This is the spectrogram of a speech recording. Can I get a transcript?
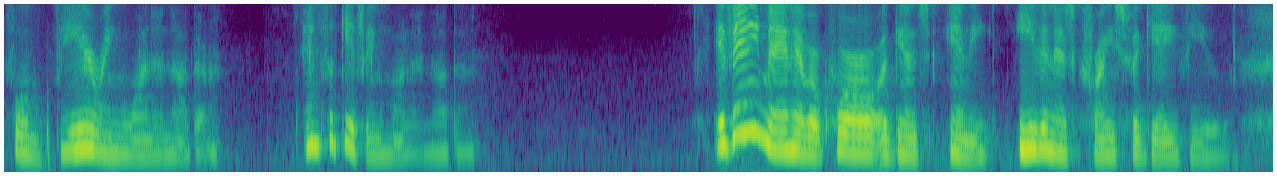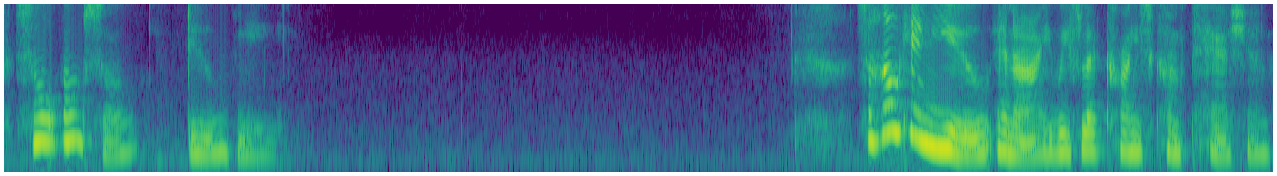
Forbearing one another and forgiving one another. If any man have a quarrel against any, even as Christ forgave you, so also do ye. So, how can you and I reflect Christ's compassion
